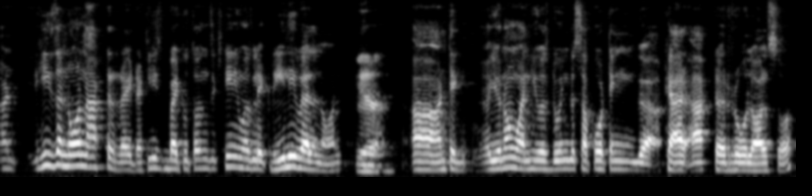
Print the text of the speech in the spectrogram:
and he's a known actor, right? At least by 2016, he was like really well known. Yeah. Uh, you know, when he was doing the supporting uh, actor role also.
